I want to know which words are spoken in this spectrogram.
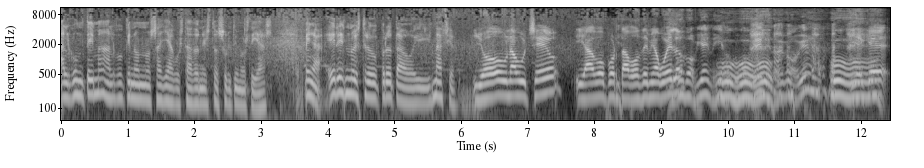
algún tema, algo que no nos haya gustado en estos últimos días. Venga, eres nuestro prota hoy, Ignacio. Yo un abucheo y hago portavoz de mi abuelo. Cómo viene, hijo, Uh, uh, uh. viene. Y es que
